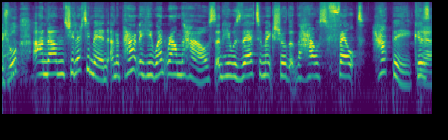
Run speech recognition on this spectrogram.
unusual. And um, she let him in, and apparently he went round the house and he was there to make sure that the house felt happy. Because Yeah.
